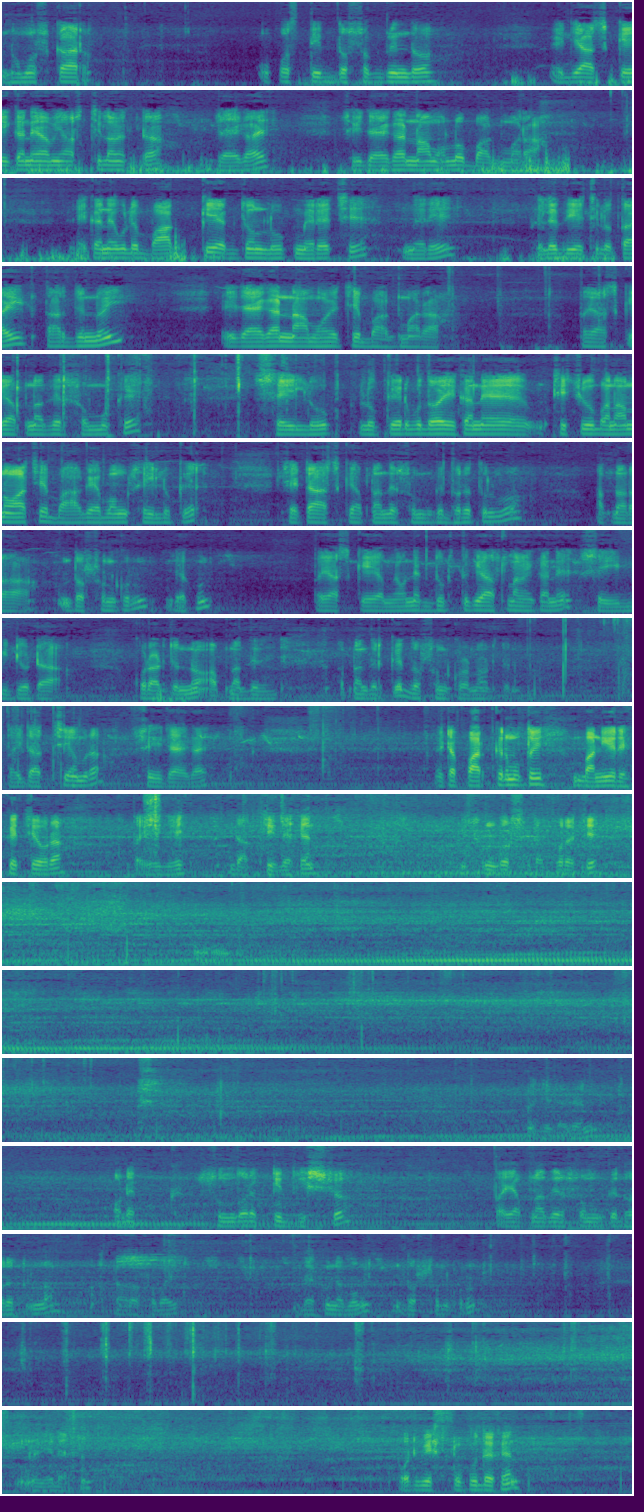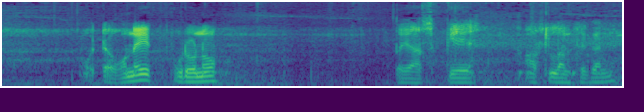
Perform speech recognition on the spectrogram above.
নমস্কার, উপস্থিত দর্শকবৃন্দ। এই যে আজকে এখানে আমি আসছিলাম একটা জায়গায়, সেই জায়গার নাম হলো বাগমারা। এখানে বলে বাঘকে একজন লোক মেরেছে, মেরে ফেলে দিয়েছিল তাই, তার জন্যই এই জায়গার নাম হয়েছে বাগমারা। তাই আজকে আপনাদের সম্মুখে সেই লোক, লোকের বোধহয় এখানে টিচু বানানো আছে, বাঘ এবং সেই লোকের, সেটা আজকে আপনাদের সম্মুখে ধরে তুলব। আপনারা দর্শন করুন, দেখুন। তাই আজকে আমি অনেক দূর থেকে আসলাম এখানে সেই ভিডিওটা করার জন্য আপনাদের, আপনাদেরকে দর্শন করানোর জন্য। তাই যাচ্ছি আমরা সেই জায়গায়। এটা পার্কের মতোই বানিয়ে রেখেছে ওরা। তাই এই যে যাচ্ছি দেখেন, কি সুন্দর সেটা করেছে। যে দেখেন। অনেক সুন্দর একটি দৃশ্য। তাই আপনাদের সম্মুখে ধরে তুললাম। আপনারা সবাই দেখুন এবং দর্শন করুন। যে দেখেন, পরিবেশটুকু দেখেন। ওটা অনেক পুরনো। তাই আজকে আসলাম সেখানে।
